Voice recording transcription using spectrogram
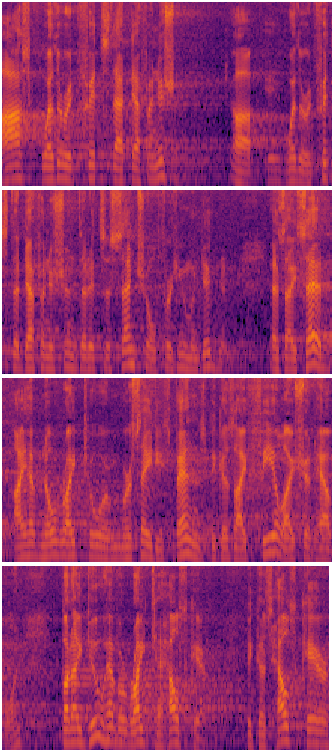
ask whether it fits that definition uh, whether it fits the definition that it's essential for human dignity. As I said, I have no right to a Mercedes Benz because I feel I should have one, but I do have a right to health care because health care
